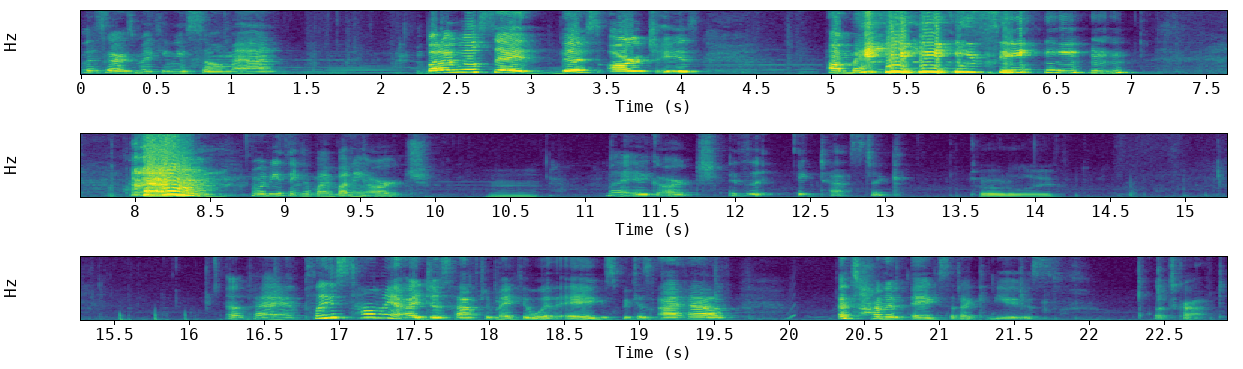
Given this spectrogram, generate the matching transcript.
This guy's making me so mad. But I will say this arch is amazing. what do you think of my bunny arch? Mm, My egg arch is it eggtastic? totally. Okay, please tell me I just have to make it with eggs because I have a ton of eggs that I can use. Let's craft.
